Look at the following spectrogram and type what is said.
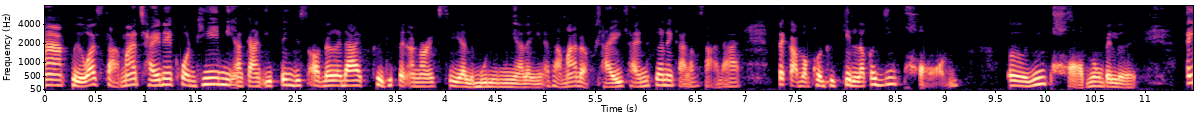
มาก หรือว่าสามารถใช้ในคนที่มีอาการ eating disorder ได้คือที่เป็น anorexia หรือ bulimia อะไรเงี้ยสามารถแบบใช้ใช้เพื่อในการรักษาได้ แต่กับบางคนคือกินแล้วก็ยิ่งผอม เออ ยิ่งผอมลงไปเลยไอ้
